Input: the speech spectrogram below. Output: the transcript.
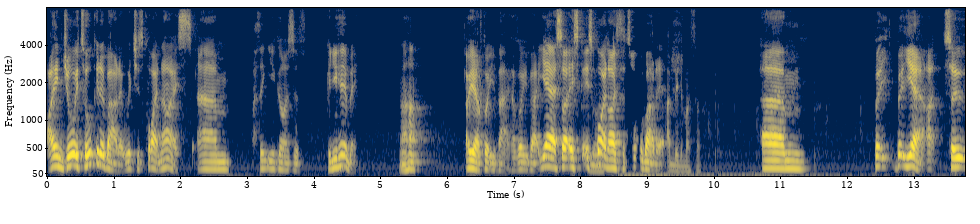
I enjoy talking about it, which is quite nice. Um, I think you guys have. Can you hear me? Uh huh. Oh yeah, I've got you back. I've got you back. Yeah, so it's it's quite nice to talk about it. I'm muting myself. Um, but but yeah, I, so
